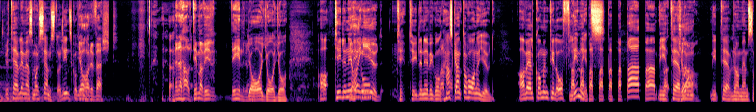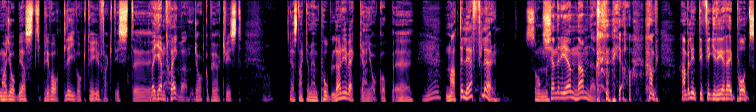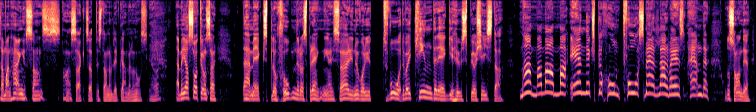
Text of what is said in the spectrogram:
Ska vi tävla om vem som har det sämst då? Lindskog Jag har det värst. Men en halvtimme, vi, det hinner vi. Ja, ja, ja. ja tydligen är Jag vi har igång. ingen ljud. Ty- Tydligen är vi igång. Han ska inte ha något ljud. Ja, välkommen till Off Limits. Vi tävlar, om, vi tävlar om vem som har jobbigast privatliv och det är ju faktiskt eh, Det var jämnt skägg va? Jakob Ökvist. Jag snackade med en polare i veckan, Jakob. Eh, Matte Leffler. Som, Känner igen namnet. ja, han, han vill inte figurera i poddsammanhang så han, har han sagt, så att det stannar lite grann mellan oss. Ja. Nej, men jag sa till honom så här, det här med explosioner och sprängningar i Sverige, nu var det ju två, det var ju Kinderägg i Husby och Kista. Mamma, mamma, en explosion, två smällar, vad är det som händer? Och då sa han det,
